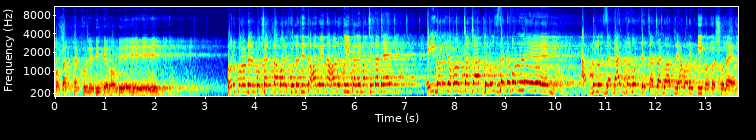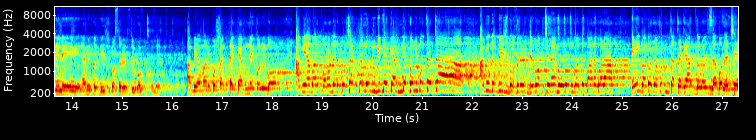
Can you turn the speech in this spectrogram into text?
পোশাকটা খুলে দিতে হবে। তোর পরনের পোশাকটা আমার খুলে দিতে হবে, না হলে তুই কালেমা ছেড়ে দে। এই কথা যখন চাচা আব্দুল উজ্জাকে বললেন, আব্দুল উজ্জা ডাক দা বলছে চাচা গো, আপনি আমার কি কথা শোনায় দিলেন? আমি তো বিশ বছরের যুবক ছেলে। আমি আমার পোশাকটা কেমনে খুলবো? আমি আমার পরনের পোশাকটা লুঙ্গিটা কেমনে খুলবো, চাচা? আমি তো বিশ বছরের যুবক ছেলে আমি উলঙ্গ হতে পারব না। এই কথা যখন চাচাকে আব্দুল উজ্জা বলেছে,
